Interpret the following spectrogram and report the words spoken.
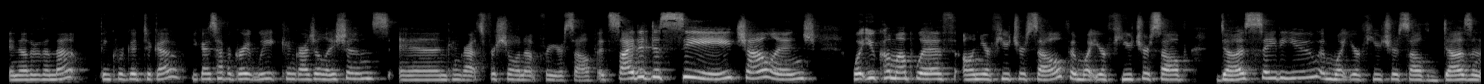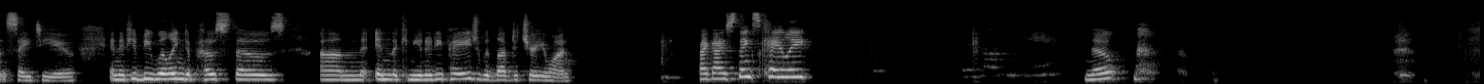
and other than that, I think we're good to go. You guys have a great week. Congratulations and congrats for showing up for yourself. Excited to see challenge what you come up with on your future self and what your future self does say to you and what your future self doesn't say to you. And if you'd be willing to post those um, in the community page, we'd love to cheer you on. Bye, guys. Thanks, Kaylee. Nope.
